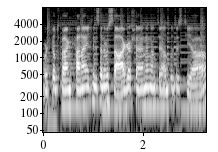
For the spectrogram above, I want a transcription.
Wollte gerade fragen, kann er eigentlich in seinem Sarg erscheinen? Und die Antwort ist ja.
